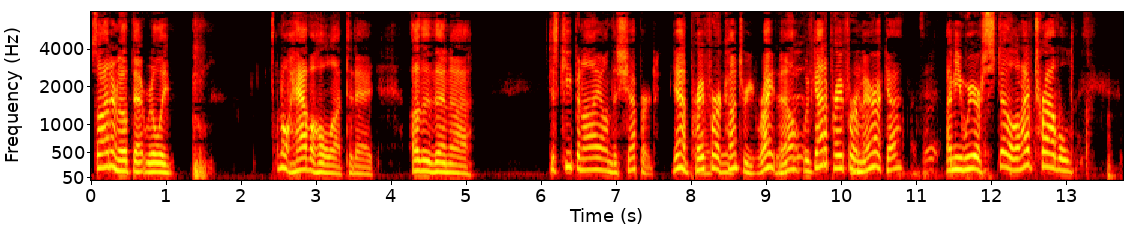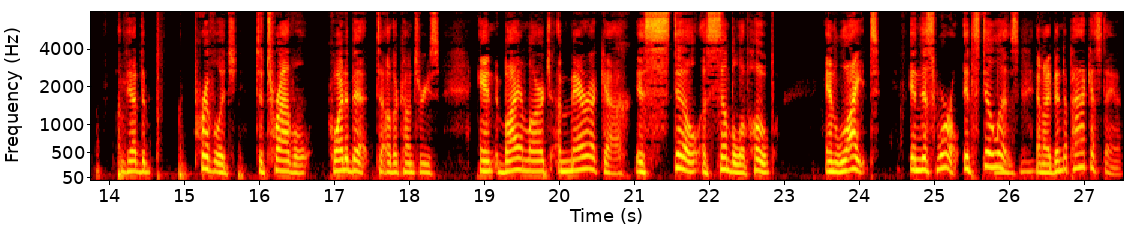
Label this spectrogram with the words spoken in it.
So I don't know if that really. I don't have a whole lot today, other than uh, just keep an eye on the shepherd. Yeah, pray for our it. country, right, That's Mel? it. We've got to pray for Yeah. America. That's it. I mean, we are still, and I've traveled, I've had the privilege to travel quite a bit to other countries. And by and large, America is still a symbol of hope and light in this world. It still is. Mm-hmm. And I've been to Pakistan.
